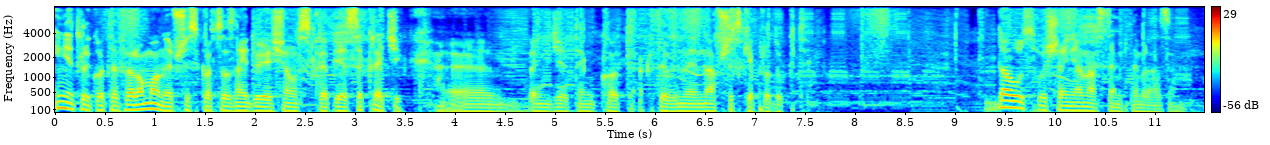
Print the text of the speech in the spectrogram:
I nie tylko te feromony, wszystko co znajduje się w sklepie Sekrecik. E, będzie ten kod aktywny na wszystkie produkty. Do usłyszenia następnym razem.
